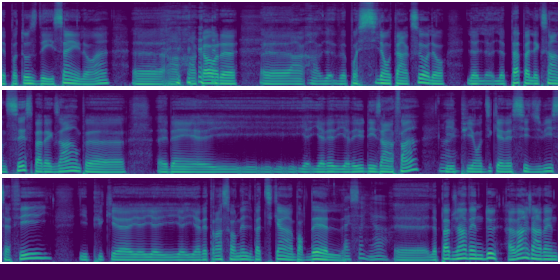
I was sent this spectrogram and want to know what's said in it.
n'est pas tous des saints, là. Hein? Euh, en- encore, euh, euh, en- en- le- pas si longtemps que ça, là. Le, le- le pape Alexandre VI, par exemple, eh bien, euh, il, y avait, il y avait eu des enfants, et puis on dit qu'il avait séduit sa fille, et puis qu'il il- avait transformé le Vatican en bordel. Ben, Seigneur, Euh, le pape Jean XXII, avant Jean XXIII,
